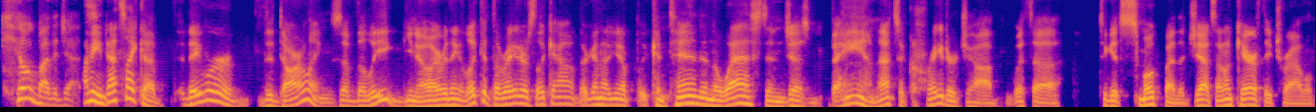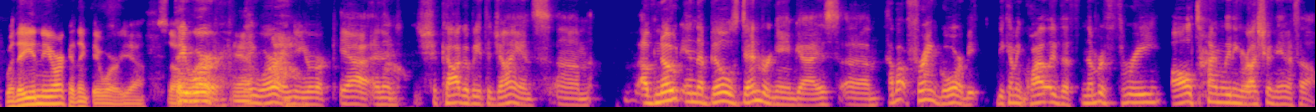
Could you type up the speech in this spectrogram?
killed by the Jets. I mean, that's like a they were the darlings of the league. You know, everything. Look at the Raiders. Look out. They're gonna you know contend in the West, and just bam, that's a crater job with a to get smoked by the Jets. I don't care if they traveled. Were they in New York? I think they were. Yeah. So They were. yeah. They were in New York. Yeah. And then Chicago beat the Giants. Um, of note in the Bills Denver game, guys, um, how about Frank Gore be, becoming quietly the number three all time leading rusher in the NFL?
